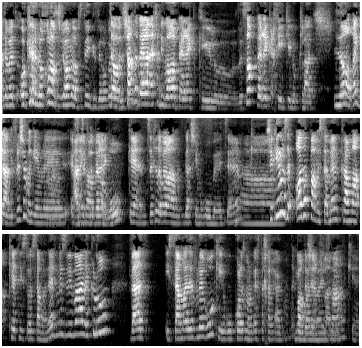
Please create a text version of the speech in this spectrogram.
את אומרת, אוקיי, אני לא יכולה עכשיו להפסיק, זה לא באמת... טוב, אפשר בסדר." לדבר על איך נגמר הפרק, כאילו, זה סוף פרק הכי כאילו קלאץ'. לא, רגע, לפני שמגיעים אה, לאיך אה, נגמר לדבר על הפרק. רו? כן, צריך לדבר על המפגש עם רו בעצם. אה. שכאילו זה עוד פעם מסמל כמה קטניס לא שמה לב מסביבה לכלום, ואז היא שמה לב לרו, כי רו כל הזמן הולכת אחריה כבר מלא מלא זמן. כן.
